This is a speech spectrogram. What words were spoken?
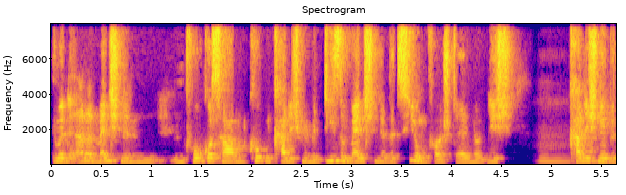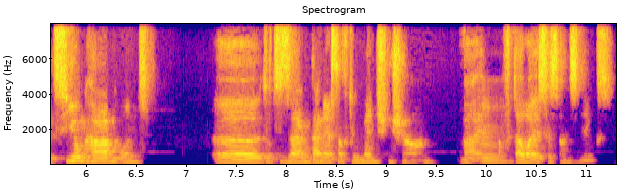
immer den anderen Menschen im Fokus haben und gucken, kann ich mir mit diesem Menschen eine Beziehung vorstellen und nicht, hm. kann ich eine Beziehung haben und äh, sozusagen dann erst auf den Menschen schauen. Weil hm. auf Dauer ist es sonst nichts.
